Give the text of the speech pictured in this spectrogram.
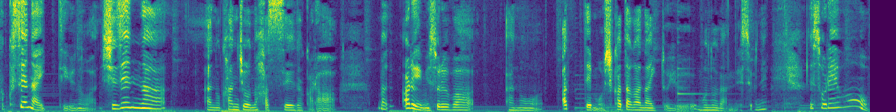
隠せないっていうのは自然なあの感情の発生だから、まあ、ある意味それはあのあっても仕方がないというものなんですよね。でそれを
